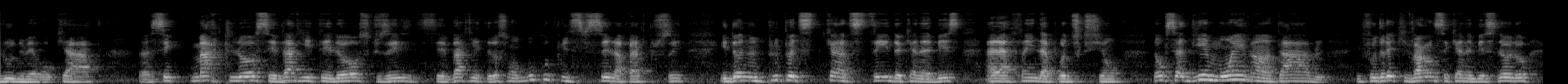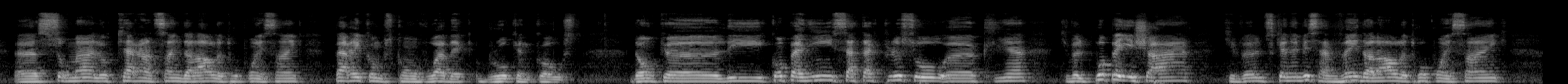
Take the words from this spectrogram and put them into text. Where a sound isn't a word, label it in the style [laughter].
numéro 4, euh, ces marques-là, ces variétés-là, excusez, ces variétés-là sont beaucoup plus difficiles à faire pousser. Ils donnent une plus petite quantité de cannabis à la fin de la production. Donc, ça devient moins rentable. Il faudrait qu'ils vendent ces cannabis-là, là, euh, sûrement là, 45$ le 3.5, pareil comme ce qu'on voit avec Broken Coast. Donc, euh, les compagnies s'attaquent plus aux clients qui veulent pas payer cher, qui veulent du cannabis à 20$ le 3.5,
